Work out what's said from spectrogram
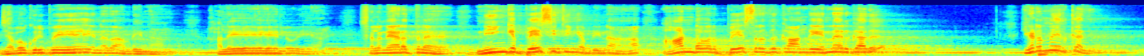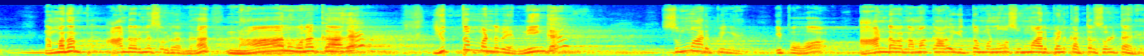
ஜெப குறிப்பே என்னதான் அப்படின்னா ஹலேலூயா சில நேரத்தில் நீங்கள் பேசிட்டீங்க அப்படின்னா ஆண்டவர் பேசுறதுக்கு அங்கே என்ன இருக்காது? இடமே இருக்காது. நம்ம தான் ஆண்டவர் என்ன சொல்றாருன்னா நான் உனக்காக யுத்தம் பண்ணுவேன். நீங்க சும்மா இருப்பீங்க. இப்போ ஆண்டவர் நமக்காக யுத்தம் பண்ணுவோம் சும்மா இருப்பேன்னு கத்தர் சொல்லிட்டாரு.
